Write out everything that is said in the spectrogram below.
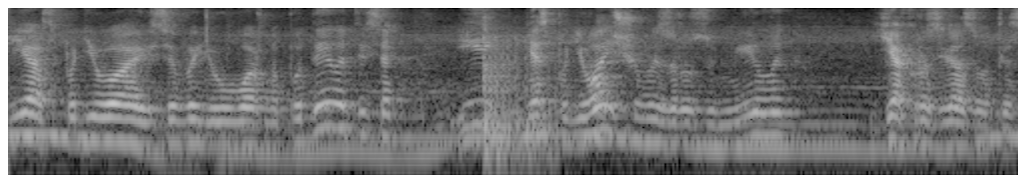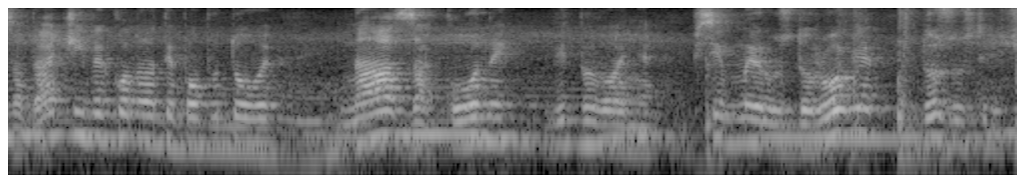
Я сподіваюся, ви його уважно подивитеся. І я сподіваюся, що ви зрозуміли, як розв'язувати задачі і виконувати побудови на закони відбивання. Всім миру, здоров'я, до зустрічі!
